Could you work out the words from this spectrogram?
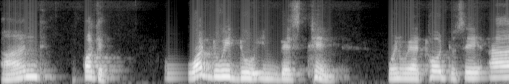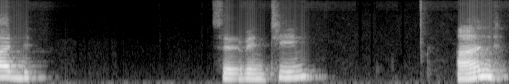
and, okay, what do we do in base 10 when we are told to say add 17 and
